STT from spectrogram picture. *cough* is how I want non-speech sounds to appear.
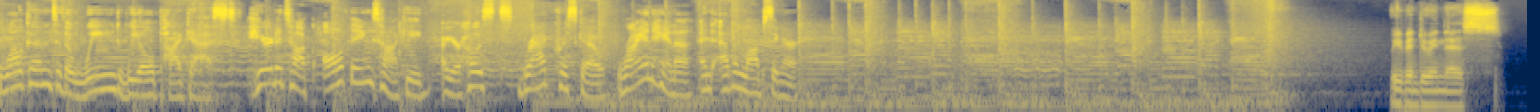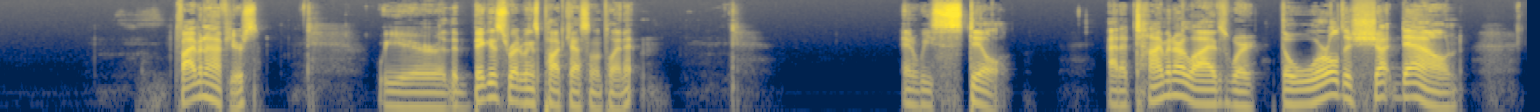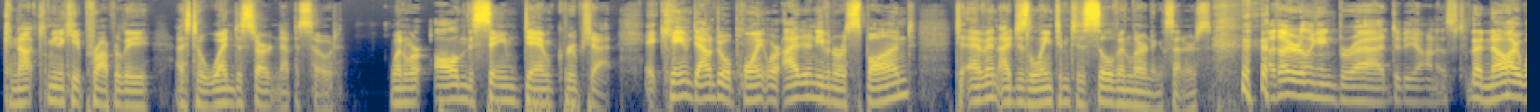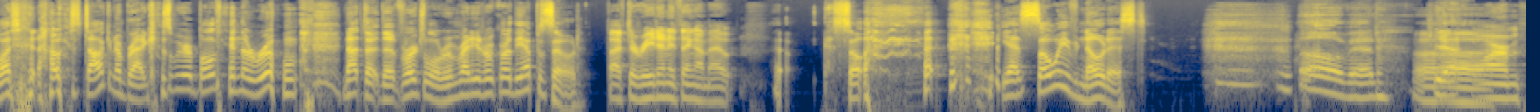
Welcome to the Winged Wheel Podcast. Here to talk all things hockey are your hosts, Brad Crisco, Ryan Hanna, and Evan Lobsinger. We've been doing this five and a half years. We're the biggest Red Wings podcast on the planet. And we still, at a time in our lives where the world is shut down, cannot communicate properly as to when to start an episode. When we're all in the same damn group chat. It came down to a point where I didn't even respond to Evan. I just linked him to Sylvan Learning Centers. *laughs* I thought you were linking Brad, to be honest. Then no, I wasn't. *laughs* I was talking to Brad because we were both in the room, *laughs* not the, the virtual room, ready to record the episode. If I have to read anything, I'm out. So, yes, so we've noticed. Oh man, Yeah. Uh, Warm,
